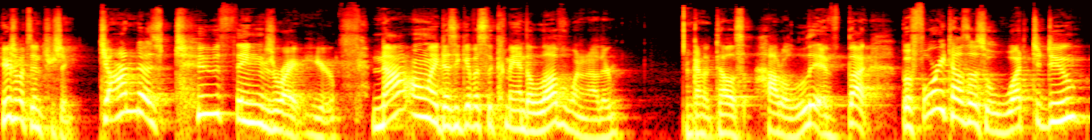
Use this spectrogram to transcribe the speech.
here's what's interesting John does two things right here. Not only does he give us the command to love one another and kind of tell us how to live, but before he tells us what to do,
